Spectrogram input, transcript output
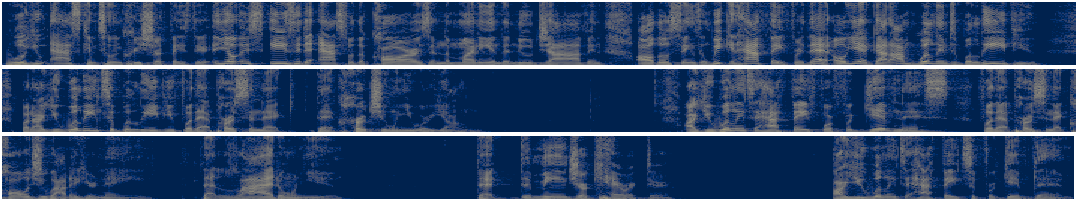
Will you ask him to increase your faith there? You know, it's easy to ask for the cars and the money and the new job and all those things, and we can have faith for that. Oh, yeah, God, I'm willing to believe you. But are you willing to believe you for that person that, that hurt you when you were young? Are you willing to have faith for forgiveness for that person that called you out of your name, that lied on you, that demeaned your character? Are you willing to have faith to forgive them?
